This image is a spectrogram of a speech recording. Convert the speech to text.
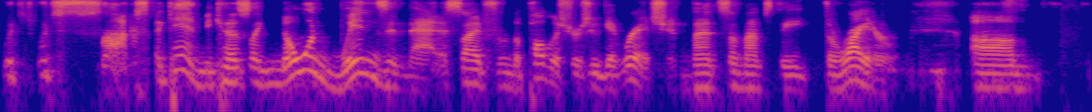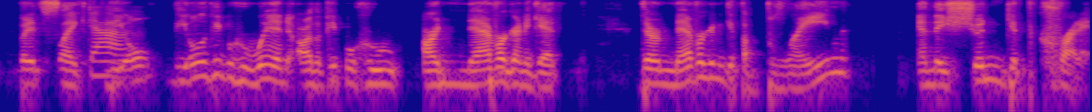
which which sucks again because like no one wins in that aside from the publishers who get rich and then sometimes the the writer. Um but it's like yeah. the, the only people who win are the people who are never going to get they're never going to get the blame and they shouldn't get the credit.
